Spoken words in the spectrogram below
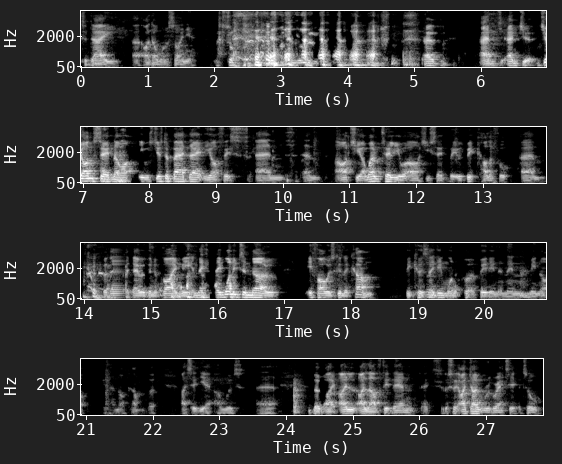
today, uh, I don't want to sign you." Um, and and John said, "No, it was just a bad day at the office." And and Archie, I won't tell you what Archie said, but it was a bit colourful. Um, but they, they were going to buy me, and they, they wanted to know if I was going to come because they didn't want to put a bid in and then me not not come. But I said, yeah, I would. Uh, look, I, I, I loved it then. It's, I don't regret it at all.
